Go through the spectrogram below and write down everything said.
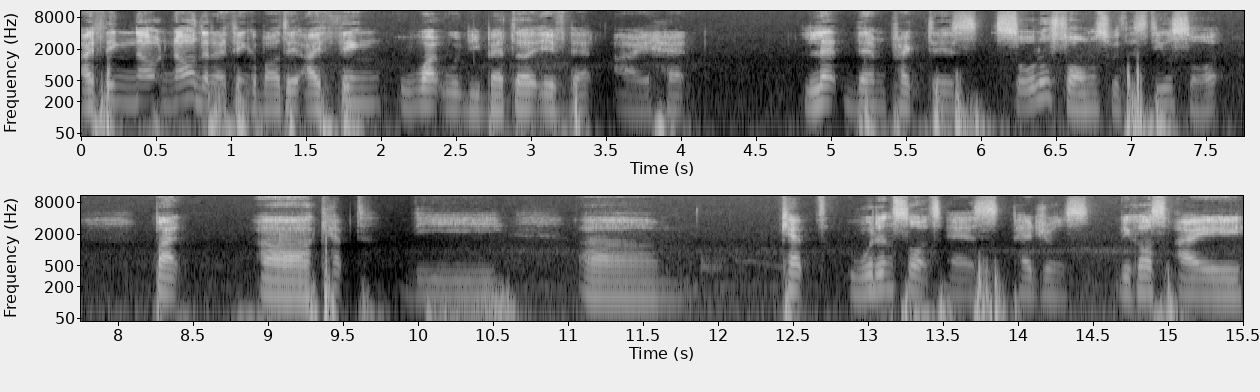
I think now now that I think about it, I think what would be better if that I had let them practice solo forms with a steel sword, but uh, kept the um, kept wooden swords as pedrils because I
